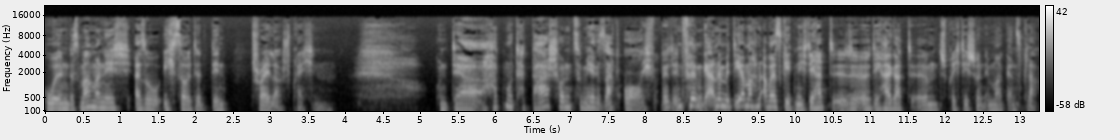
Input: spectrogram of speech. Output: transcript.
holen, das machen wir nicht. Also ich sollte den Trailer sprechen. Und der Hartmut hat da schon zu mir gesagt, oh, ich würde den Film gerne mit dir machen, aber es geht nicht. Die hat, äh, die Halgard ähm, spricht die schon immer ganz klar.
